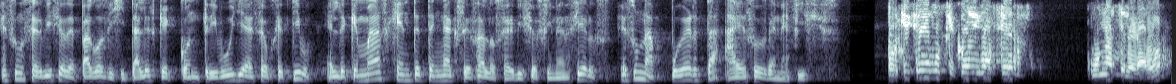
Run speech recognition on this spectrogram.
es un servicio de pagos digitales que contribuye a ese objetivo, el de que más gente tenga acceso a los servicios financieros. Es una puerta a esos beneficios. ¿Por qué creemos que CODI va a ser un acelerador?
